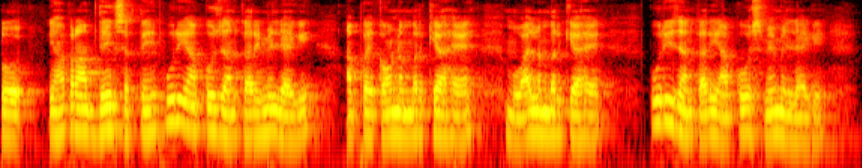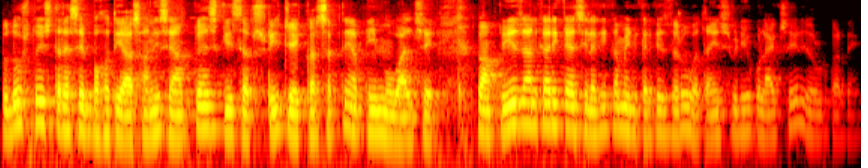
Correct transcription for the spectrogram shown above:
तो यहाँ पर आप देख सकते हैं, पूरी आपको जानकारी मिल जाएगी। आपका अकाउंट नंबर क्या है मोबाइल नंबर क्या है, पूरी जानकारी आपको इसमें मिल जाएगी। तो दोस्तों, इस तरह से बहुत ही आसानी से आप गैस की सब्सिडी चेक कर सकते हैं अपनी मोबाइल से। तो आपको ये जानकारी कैसी लगी कमेंट करके ज़रूर बताएँ। इस वीडियो को लाइक शेयर ज़रूर कर दें।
